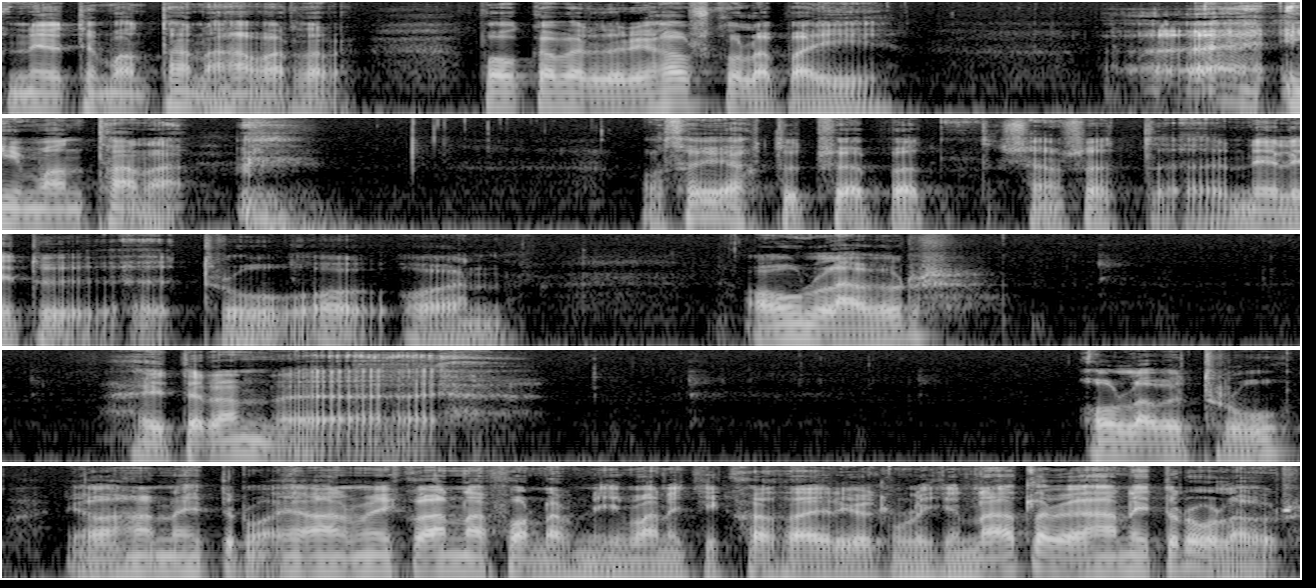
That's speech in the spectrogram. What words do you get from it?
niður til Montana, hann var þar bókaverður í háskólabæ í, í Montana. Og þau áttu tvei börn sem sagt nelitu trú og, og hann Ólafur heitir hann eh, Ólafur Trú. Já hann heitir, hann er eitthvað annað fórnafni ég man ekki hvað það er í ögnumleikinu allavega hann heitir Ólafur.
